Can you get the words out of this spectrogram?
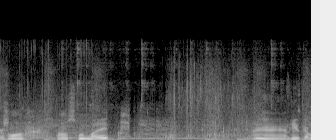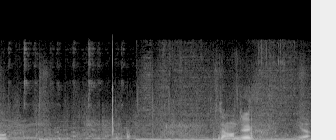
There's one on a swim bait. And he's gone. Is that on jig? Yeah.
